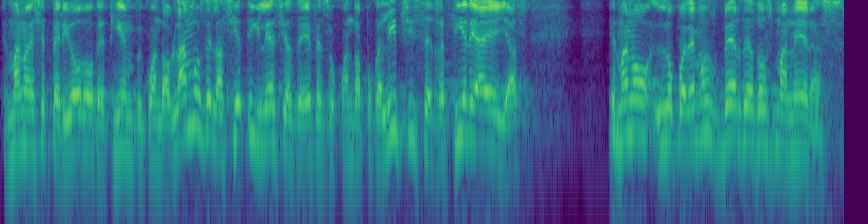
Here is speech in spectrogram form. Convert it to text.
hermano, ese periodo de tiempo. Y cuando hablamos de las siete iglesias de Éfeso, cuando Apocalipsis se refiere a ellas, hermano, lo podemos ver de dos maneras.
